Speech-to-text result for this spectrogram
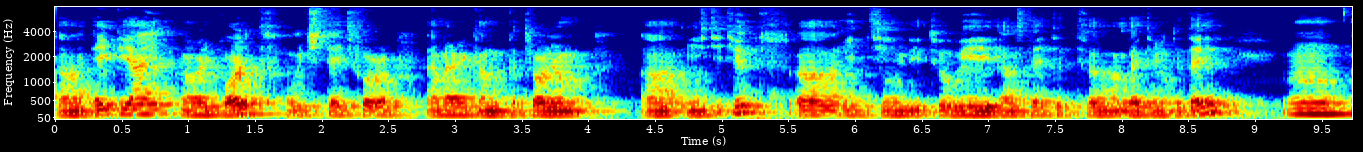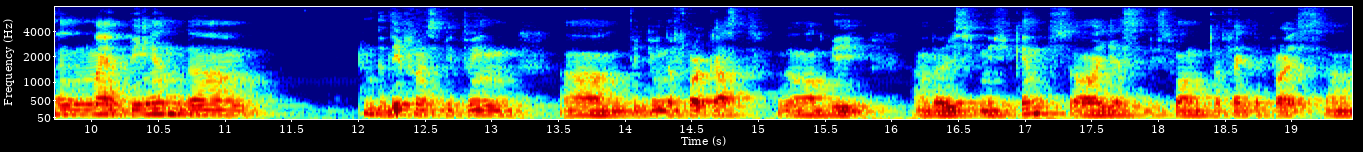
API report which states for American Petroleum uh, Institute. Uh, it, it will be uh, stated later in the day. Mm, in my opinion, the, the difference between between the forecast will not be very significant. So I guess this won't affect the price uh,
